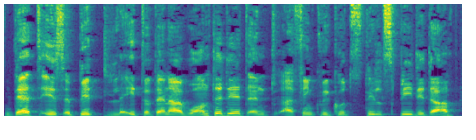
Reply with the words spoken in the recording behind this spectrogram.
That is a bit later than I wanted it, and I think we could still speed it up.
